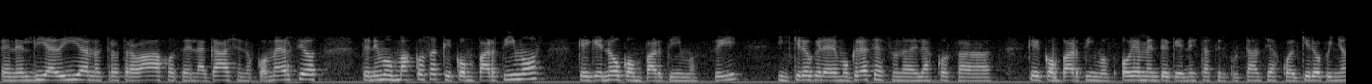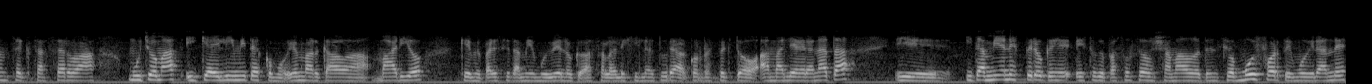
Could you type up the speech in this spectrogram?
en el día a día, en nuestros trabajos, en la calle, en los comercios, tenemos más cosas que compartimos que que no compartimos, ¿sí? Y creo que la democracia es una de las cosas que compartimos. Obviamente que en estas circunstancias cualquier opinión se exacerba mucho más y que hay límites, como bien marcaba Mario, que me parece también muy bien lo que va a hacer la legislatura con respecto a Amalia Granata. Y también espero que esto que pasó sea un llamado de atención muy fuerte y muy grande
